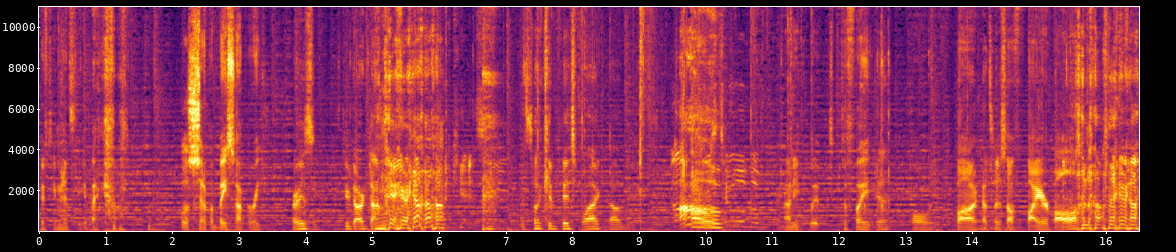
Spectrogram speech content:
15 minutes to get back up. we'll set up a base operation. Where is he? It's too dark down there. I can't see. it's fucking pitch black down there. Oh! Oh! there's two of them. They're not equipped to fight yet. Holy fuck, that's just a fireball down there.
